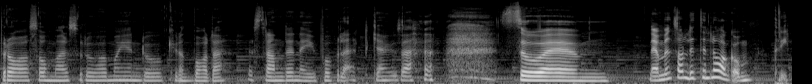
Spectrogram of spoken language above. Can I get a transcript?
bra sommar så då har man ju ändå kunnat bada. Stranden är ju populärt kan jag ju säga. Så eh, Nej men ta en liten lagom tripp.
